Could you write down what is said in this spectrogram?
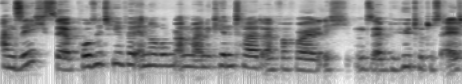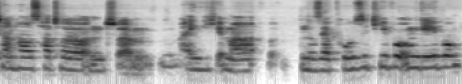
an sich sehr positive Erinnerungen an meine Kindheit, einfach weil ich ein sehr behütetes Elternhaus hatte und ähm, eigentlich immer eine sehr positive Umgebung.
